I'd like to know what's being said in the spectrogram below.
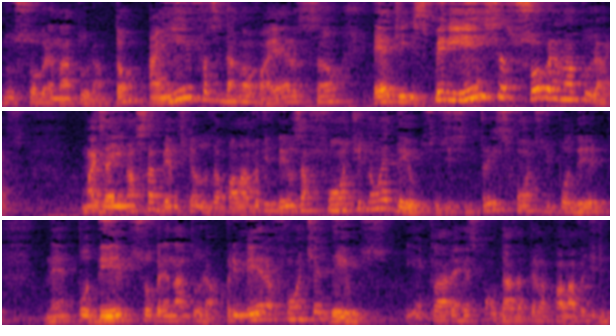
no sobrenatural. Então, a ênfase da nova era são é de experiências sobrenaturais. Mas aí nós sabemos que, à luz da palavra de Deus, a fonte não é Deus. Existem três fontes de poder, né? poder sobrenatural. Primeira fonte é Deus, e é claro, é respaldada pela palavra de Deus.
